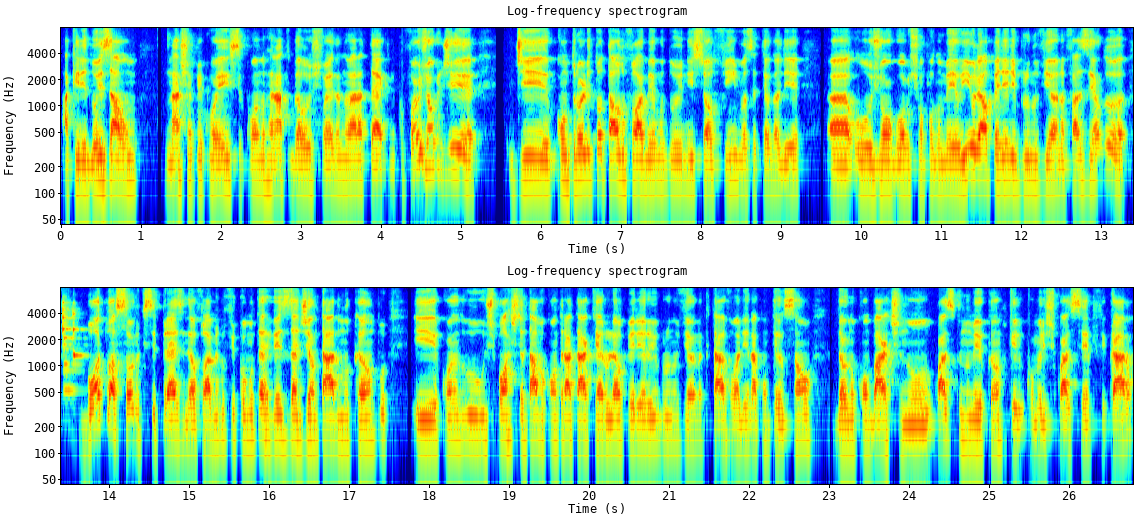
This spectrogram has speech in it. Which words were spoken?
aquele 2 a 1 na Chapecoense quando o Renato Gaúcho ainda não era técnico. Foi um jogo de, de controle total do Flamengo do início ao fim, você tendo ali uh, o João Gomes compõe no meio e o Léo Pereira e Bruno Viana fazendo boa atuação no que se preze, né? O Flamengo ficou muitas vezes adiantado no campo e quando o esporte tentava contra-ataque, era o Léo Pereira e o Bruno Viana que estavam ali na contenção, dando combate no quase que no meio-campo, como eles quase sempre ficaram.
